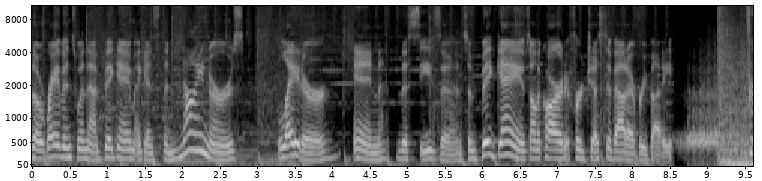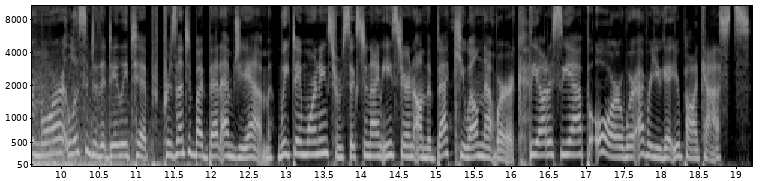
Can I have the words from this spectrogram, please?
the Ravens win that big game against the Niners later in the season. Some big games on the card for just about everybody. For more, listen to the Daily Tip presented by BetMGM. Weekday mornings from 6 to 9 Eastern on the BetQL network, the Audacy app, or wherever you get your podcasts.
